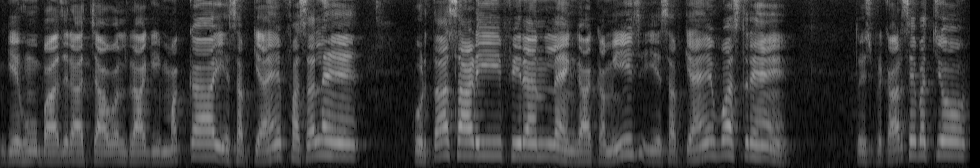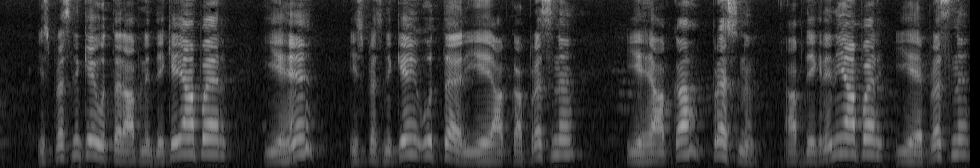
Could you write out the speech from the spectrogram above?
गेहूँ, बाजरा, चावल, रागी, मक्का, ये सब क्या हैं? फ़सल हैं। कुर्ता, साड़ी, फिरन, लहंगा, कमीज, ये सब क्या हैं? वस्त्र हैं। तो इस प्रकार से बच्चों, इस प्रश्न के उत्तर आपने देखे यहाँ पर। ये हैं इस प्रश्न के उत्तर। ये है आपका प्रश्न। ये है आपका प्रश्न। आप देख रहे हैं यहाँ पर? ये है प्रश्न।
